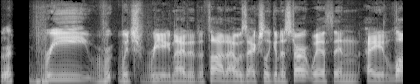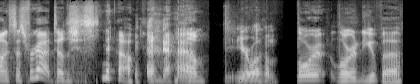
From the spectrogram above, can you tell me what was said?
re, re which reignited a thought I was actually going to start with, and I long since forgot till just now. um, you're welcome Lord Lord Yupa,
